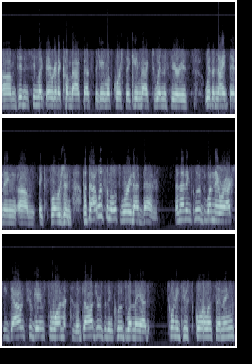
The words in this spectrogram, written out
Um, didn't seem like they were going to come back. That's the game. Of course, they came back to win the series with a ninth-inning um, explosion. But that was the most worried I've been and that includes when they were actually down two games to one to the Dodgers. It includes when they had 22 scoreless innings.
